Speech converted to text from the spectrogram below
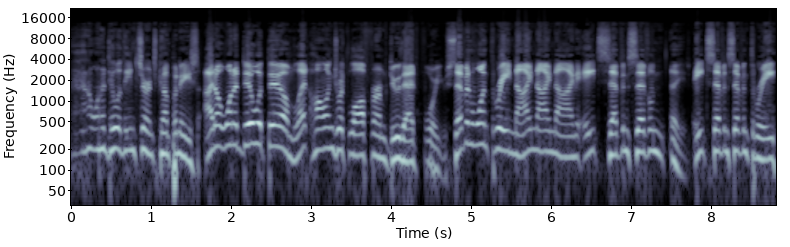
I don't want to deal with the insurance companies. I don't want to deal with them. Let Hollingsworth Law Firm do that for you. 713 999 8773.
